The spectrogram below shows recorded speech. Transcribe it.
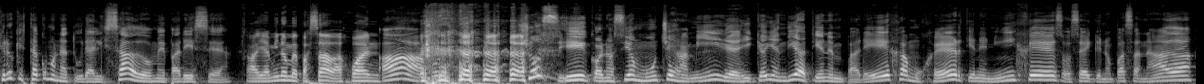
Creo que está como naturalizado, me parece. Ay, a mí no me pasaba, Juan. Ah, yo sí, conocí a muchas amigas y que hoy en día tienen pareja, mujer, tienen hijes, o sea que no pasa nada.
